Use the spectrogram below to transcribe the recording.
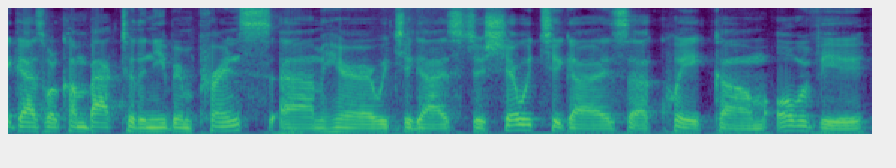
Hey guys, welcome back to the Nubian Prince. I'm here with you guys to share with you guys a quick um, overview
